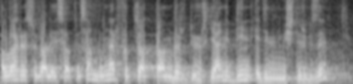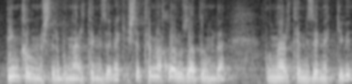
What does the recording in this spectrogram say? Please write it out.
Allah Resulü Aleyhisselatü Vesselam bunlar fıtrattandır diyor. Yani din edinilmiştir bize. Din kılınmıştır bunları temizlemek. İşte tırnaklar uzadığında bunları temizlemek gibi.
